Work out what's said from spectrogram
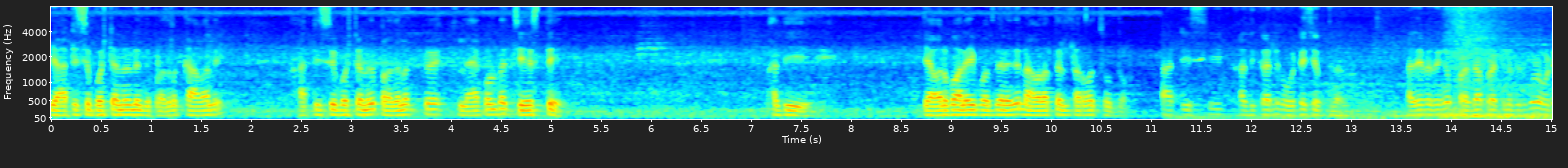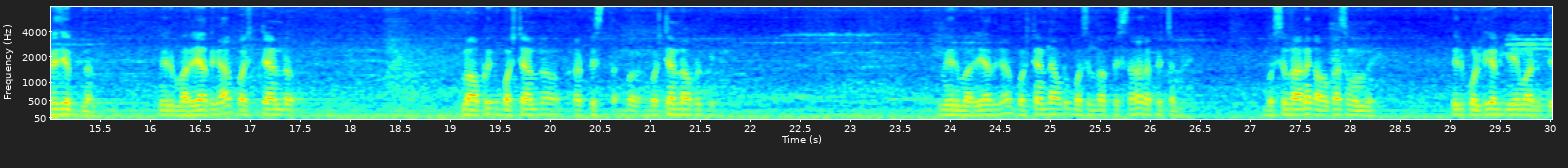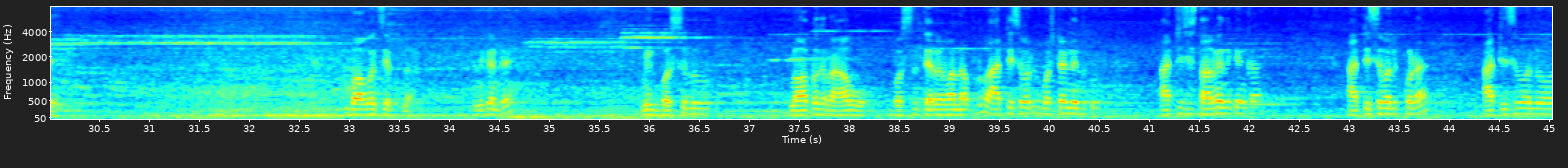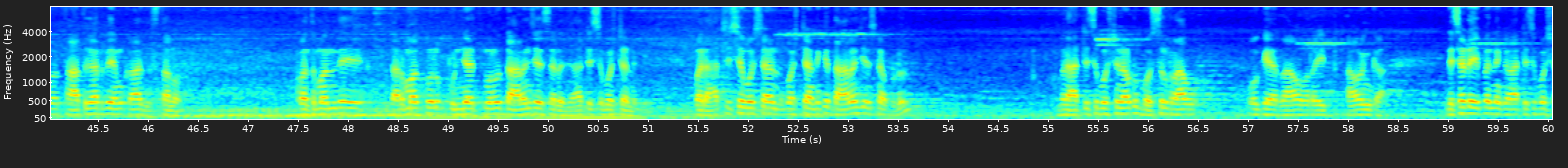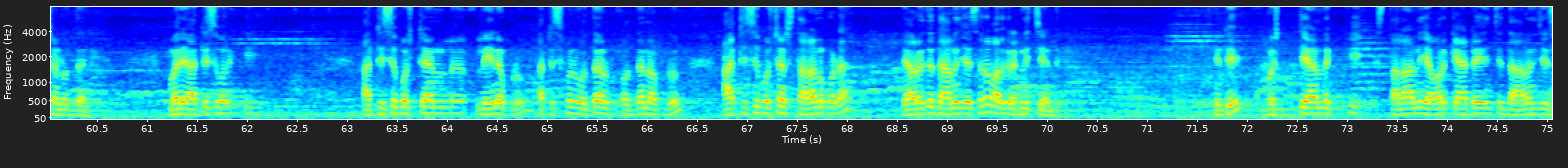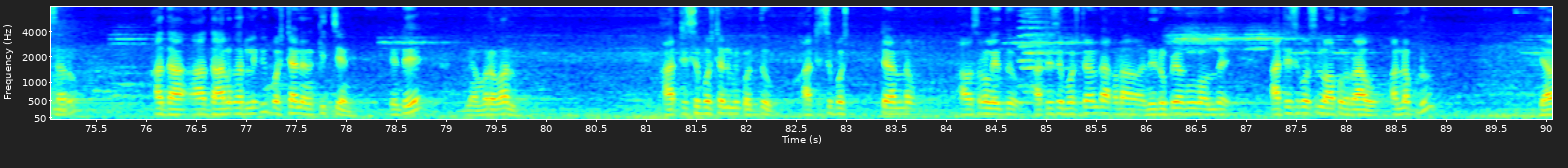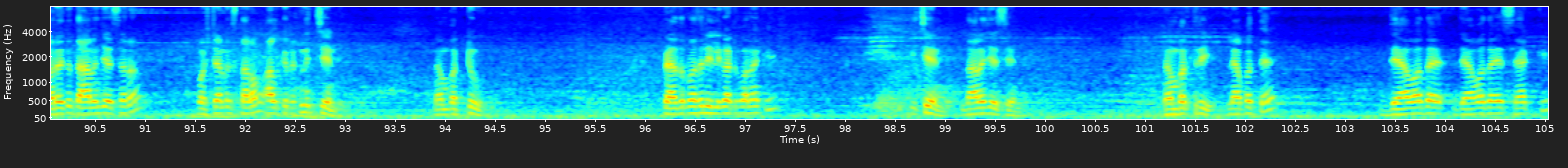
ఈ ఆర్టీసీ బస్ స్టాండ్ అనేది ప్రజలకు కావాలి. ఆర్టీసీ బస్ స్టాండ్ అనేది ప్రజలకు లేకుండా చేస్తే అది ఎవరి పాలైపోద్ది అనేది నవరాత్రుల తర్వాత చూద్దాం. ఆర్టీసీ అధికారులకు ఒకటే చెప్తున్నాను. అదేవిధంగా ప్రజాప్రతినిధులు కూడా ఒకటే చెప్తున్నాను. మీరు మర్యాదగా బస్ స్టాండ్ లోపలికి బస్ స్టాండ్ రప్పిస్తా బస్ స్టాండ్ లోపలికి మీరు మర్యాదగా బస్ స్టాండ్ లేకపోతే బస్సులు రప్పిస్తారా? రప్పించండి. బస్సులు రానికి అవకాశం ఉంది. మీరు పొలిటికల్ గేమ్ ఆడితే? బాగోదు చెప్తున్నా. ఎందుకంటే మీకు బస్సులు లోపలికి రావు. బస్సులు తిరగమన్నప్పుడు ఆర్టీసీ వాళ్ళకి బస్ స్టాండ్ ఎందుకు? ఆర్టీసీ స్థలం ఎందుకు ఇంకా? ఆర్టీసీ వాళ్ళకి కూడా ఆర్టీసీ వాళ్ళు తాతగారిది ఏం కాదు స్థలం. కొంతమంది ధర్మాత్మలు పుణ్యాత్మలు దానం చేశారు అది ఆర్టీసీ బస్ స్టాండ్కి. మరి ఆర్టీసీ బస్ స్టాండ్ బస్ స్టాండ్కి దానం చేసినప్పుడు మరి ఆర్టీసీ బస్ స్టాండ్ అప్పుడు బస్సులు రావు. ఓకే రావు రైట్ రావు ఇంకా. డిసైడ్ అయిపోయింది ఇంకా ఆర్టీసీ బస్ స్టాండ్ వద్దని. మరి ఆర్టీసీ వాళ్ళకి ఆర్టీసీ బస్ స్టాండ్ లేనప్పుడు ఆర్టీసీ బస్ వద్ద వద్దన్నప్పుడు ఆర్టీసీ బస్ స్టాండ్ స్థలాన్ని కూడా ఎవరైతే దానం చేస్తారో వాళ్ళకి రిటర్న్ ఇచ్చేయండి. ఏంటి? బస్ స్టాండ్కి స్థలాన్ని ఎవరు కేటాయించి దానం చేశారో ఆ దా ఆ దానకారులకి బస్ స్టాండ్ వెనక్కి ఇచ్చేయండి. ఏంటి? Number one. RTC bus stand మీకు వద్దు. ఆర్టీసీ బస్ స్టాండ్ అవసరం లేదు. ఆర్టీసీ బస్ స్టాండ్ అక్కడ నిరుపయోగంగా ఉంది. ఆర్టీసీ బస్సులు లోపలికి రావు. అన్నప్పుడు ఎవరైతే దానం చేశారో బస్ స్టాండ్కి స్థలం వాళ్ళకి రిటర్న్ ఇచ్చేయండి. నెంబర్ టూ పేద ప్రజలు ఇల్లు కట్టుకోవడానికి ఇచ్చేయండి. దానం చేసేయండి. నెంబర్ త్రీ లేకపోతే దేవాదాయ దేవాదాయ శాఖకి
